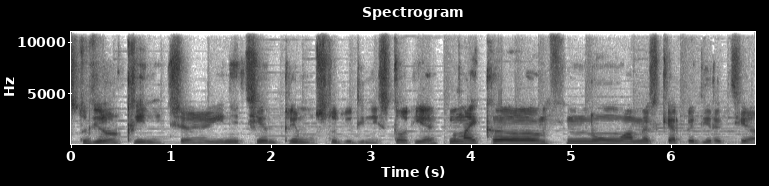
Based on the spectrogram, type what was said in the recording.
studiilor clinice, inițiind primul studiu din istorie, numai că nu a mers chiar pe direcția,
